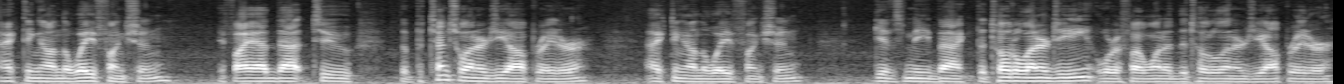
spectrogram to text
acting on the wave function, if I add that to the potential energy operator acting on the wave function, gives me back the total energy, or if I wanted the total energy operator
